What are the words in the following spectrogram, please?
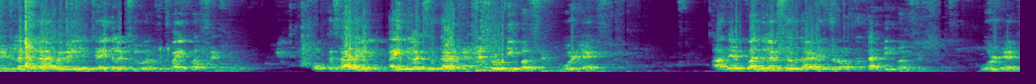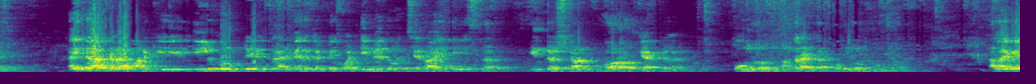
రెండు లక్షల యాభై వేల నుంచి ఐదు లక్షల వరకు ఫైవ్ పర్సెంట్ ఒక్కసారి ఐదు లక్షలు దాటినంటే ట్వంటీ పర్సెంట్ ఓల్డ్ ట్యాక్స్ అదే పది లక్షలు దాటిన తర్వాత థర్టీ పర్సెంట్ ఓల్డ్ ట్యాక్స్ అయితే అక్కడ మనకి ఇల్లు కొంటే దాని మీద కట్టే వడ్డీ మీద వచ్చే రాయితీ ఇస్తారు. ఇంట్రెస్ట్ ఆన్ బారో క్యాపిటల్ అని. హోమ్ లోన్ అందరూ అంటారు హోమ్ లోన్ హోమ్ లోన్ అలాగే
